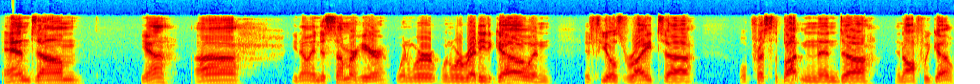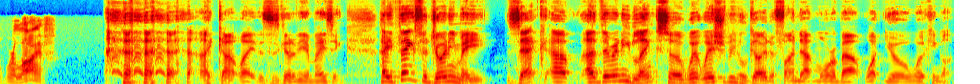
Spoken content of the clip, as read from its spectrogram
And um, yeah, uh, you know, into summer here when we're when we're ready to go and it feels right, uh, we'll press the button and uh, and off we go. We're live. I can't wait. This is going to be amazing. Hey, thanks for joining me, Zach. Uh, are there any links or where, where, should people go to find out more about what you're working on?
